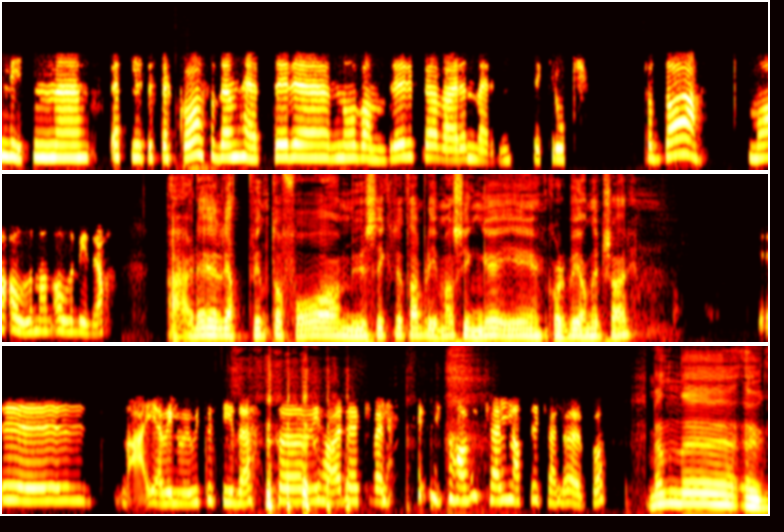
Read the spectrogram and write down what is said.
liten et lite stykke òg. Så den heter 'Nå vandrer fra hver en verdenskrok'. Så da må alle mann alle bidra. Er det lettvint å få musikere til å bli med og synge i Kolby Janitsjar? Eh, nei, jeg vil jo ikke si det. Så vi har, eh, kveld, vi har vel kveld, natt til kveld å øve på. Men eh,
